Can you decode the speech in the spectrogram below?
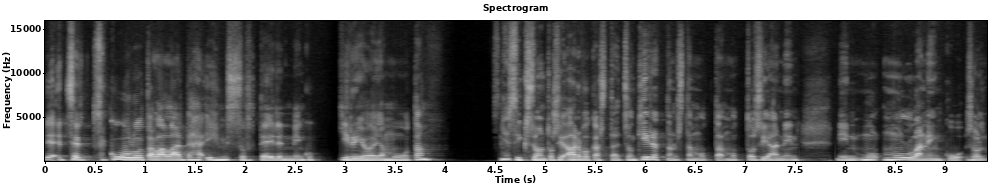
Ja että se, se kuuluu tavallaan tähän ihmissuhteiden niin kuin kirjoja ja muuta. Ja siksi se on tosi arvokasta, että se on kirjoittanut sitä, mutta, mutta tosiaan niin, niin mulla niin kuin, se, oli,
